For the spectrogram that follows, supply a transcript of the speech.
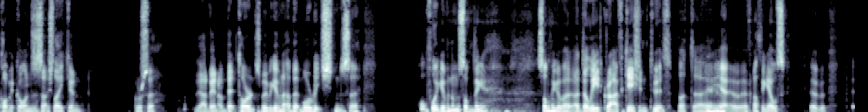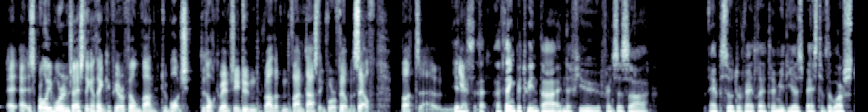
comic cons and such like, and of course, uh, the advent of BitTorrents maybe giving it a bit more reach, and it's uh, hopefully giving them something, something of a, a delayed gratification to it. But uh, Yeah. yeah. if nothing else. Uh, it- it's probably more interesting, I think, if you're a film fan, to watch the documentary Doomed rather than the Fantastic Four film itself. But uh, Yes, I, I think between that and if you, for instance, a episode of Red Letter Media's Best of the Worst,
